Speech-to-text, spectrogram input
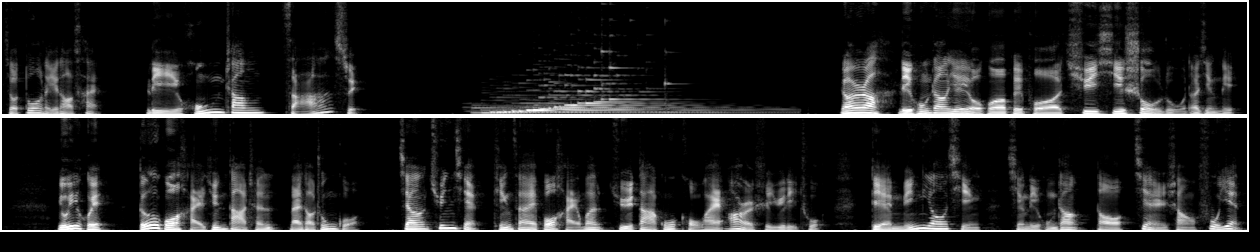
就多了一道菜——李鸿章杂碎。然而啊，李鸿章也有过被迫屈膝受辱的经历。有一回，德国海军大臣来到中国，将军舰停在渤海湾距大沽口外二十余里处。点名邀请，请李鸿章到舰上赴宴，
